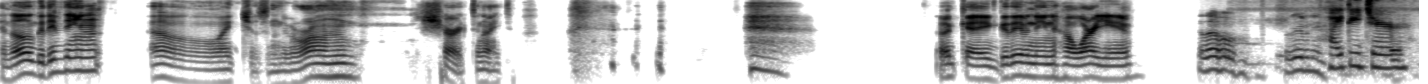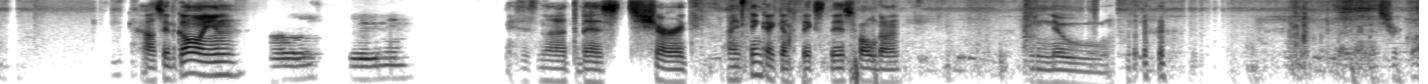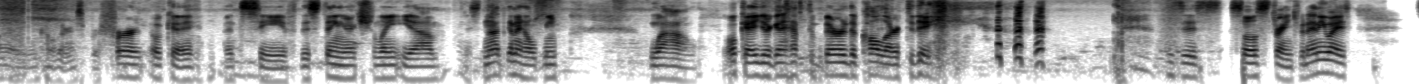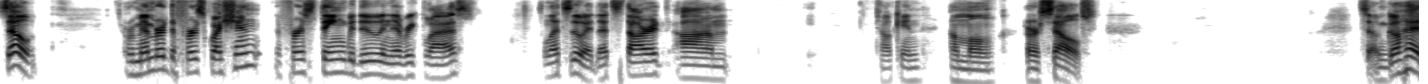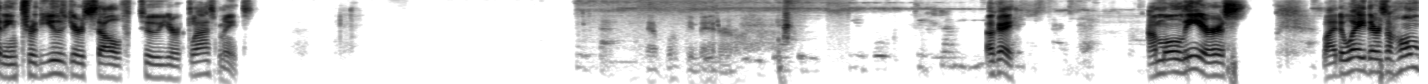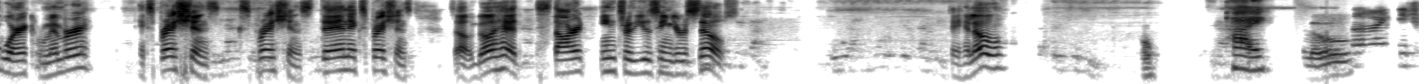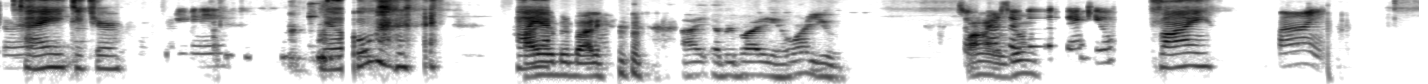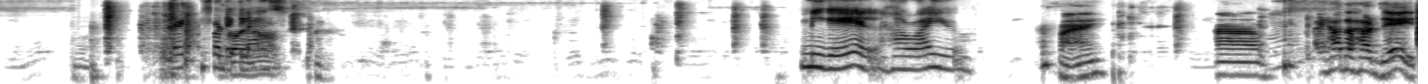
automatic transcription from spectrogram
Hello, good evening. Oh, I chosen the wrong shirt tonight. okay, good evening. How are you? Hello, good evening. Hi, teacher. How's it going? Hello, good evening. This is not the best shirt. I think I can fix this. Hold on. No. Required, colors preferred. Okay, let's see if this thing actually, yeah, it's not gonna help me. Wow. Okay, you're gonna have to bear the color today. this is so strange. But anyways, so remember the first question, the first thing we do in every class. So let's do it. Let's start um, talking among ourselves. So go ahead, introduce yourself to your classmates. That would be better. Okay, I'm all ears. By the way, there's a homework, remember? Expressions, expressions, 10 expressions. So go ahead, start introducing yourselves. Say hello. Hi. Hello. Teacher. Hi, teacher. Good evening. Hello. Hi, Hi. everybody. Hi, everybody. How are you? So far, so good. Thank you. Fine. Fine. Ready for the Going class. Miguel, how are you? I'm fine. Um, I had a hard day.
